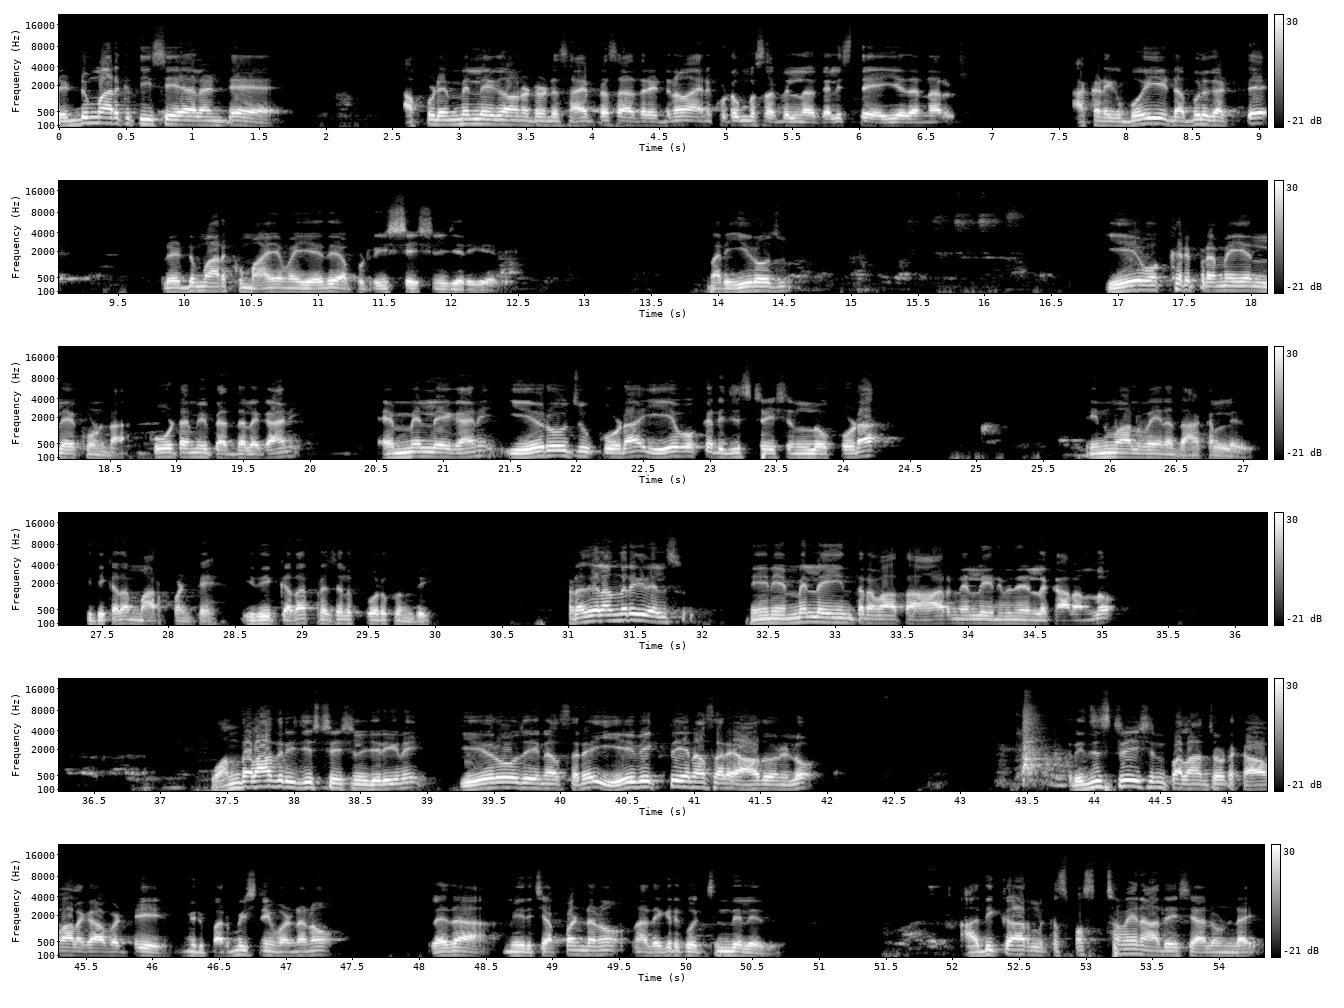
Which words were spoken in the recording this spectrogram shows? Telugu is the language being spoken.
రెడ్ మార్క్ తీసేయాలంటే అప్పుడు ఎమ్మెల్యేగా ఉన్నటువంటి సాయిప్రసాద్ రెడ్డినో ఆయన కుటుంబ సభ్యులను కలిస్తే అయ్యేదన్నారు. అక్కడికి పోయి డబ్బులు కడితే రెడ్ మార్క్ మాయమయ్యేది అప్పుడు రిజిస్ట్రేషన్ జరిగేది. మరి ఈరోజు ఏ ఒక్కరి ప్రమేయం లేకుండా కూటమి పెద్దలు కానీ ఎమ్మెల్యే కానీ ఏ రోజు కూడా ఏ ఒక్క రిజిస్ట్రేషన్లో కూడా ఇన్వాల్వ్ అయిన దాఖలు లేదు. ఇది కదా మార్పు అంటే ఇది కదా ప్రజలు కోరుకుంది. ప్రజలందరికీ తెలుసు నేను ఎమ్మెల్యే అయిన తర్వాత ఆరు నెలల ఎనిమిది నెలల కాలంలో వందలాది రిజిస్ట్రేషన్లు జరిగినాయి. ఏ రోజైనా సరే ఏ వ్యక్తి అయినా సరే ఆదోనిలో రిజిస్ట్రేషన్ పలానా చోట కావాలి కాబట్టి మీరు పర్మిషన్ ఇవ్వండనో లేదా మీరు చెప్పండనో నా దగ్గరికి వచ్చిందే లేదు. అధికారులకు స్పష్టమైన ఆదేశాలు ఉన్నాయి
